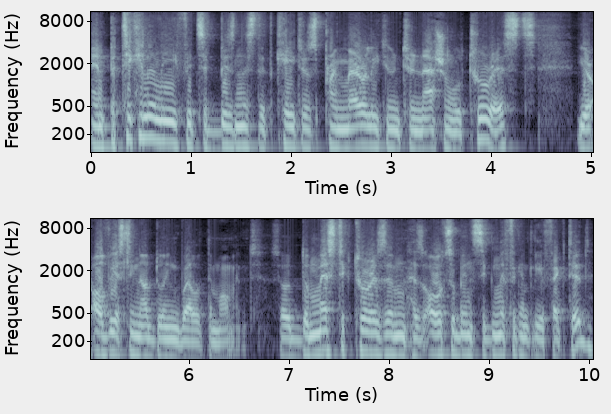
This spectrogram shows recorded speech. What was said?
and particularly if it's a business that caters primarily to international tourists, you're obviously not doing well at the moment. So domestic tourism has also been significantly affected.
